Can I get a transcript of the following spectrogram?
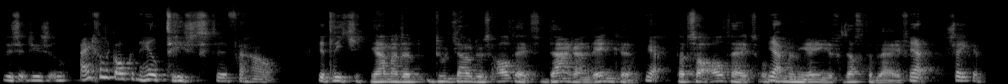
Dus het is een, eigenlijk ook een heel triest eh, verhaal, dit liedje. ja, maar dat doet jou dus altijd daaraan denken. Ja. Dat zal altijd op Ja. die manier in je gedachten blijven. Ja, zeker.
